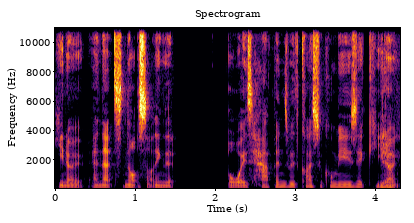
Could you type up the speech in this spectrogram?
you know, and that's not something that always happens with classical music. You Yeah. don't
